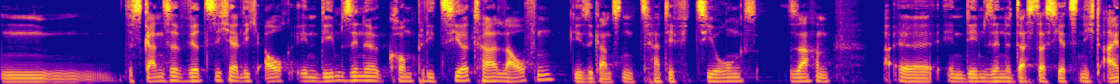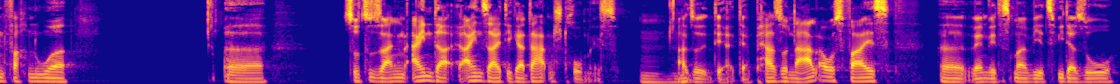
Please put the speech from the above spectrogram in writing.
mm, das Ganze wird sicherlich auch in dem Sinne komplizierter laufen, diese ganzen Zertifizierungssachen, äh, in dem Sinne, dass das jetzt nicht einfach nur äh, sozusagen ein einseitiger Datenstrom ist. Mhm. Also der, der Personalausweis, äh, wenn wir das mal jetzt wieder so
